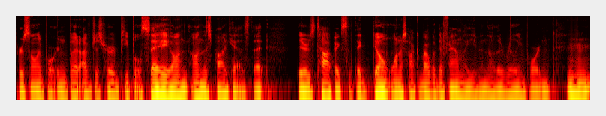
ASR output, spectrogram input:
personal and important. But I've just heard people say on on this podcast that there's topics that they don't want to talk about with their family, even though they're really important. Mm-hmm.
